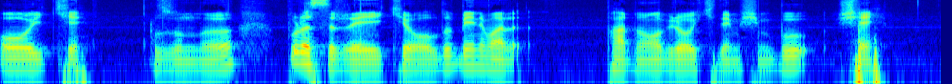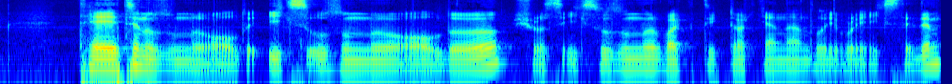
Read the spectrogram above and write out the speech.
O2 uzunluğu. Burası R2 oldu. Benim ara pardon O1 O2 demişim. Bu şey teğetin uzunluğu oldu. X uzunluğu oldu. Şurası X uzunluğu. Bak dikdörtgenden dolayı buraya X dedim.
